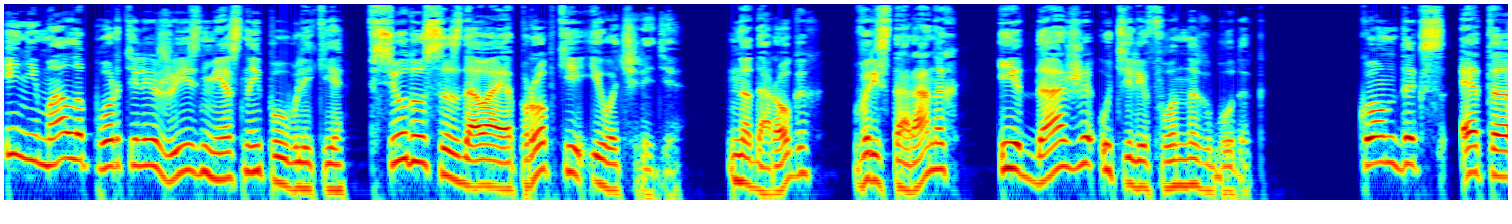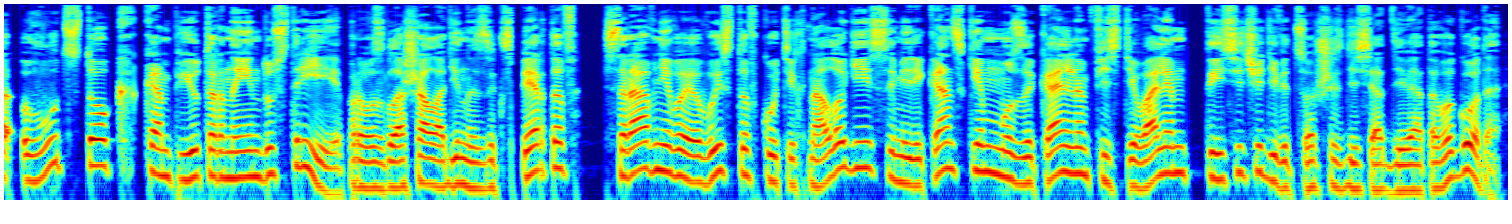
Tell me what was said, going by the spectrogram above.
и немало портили жизнь местной публики, всюду создавая пробки и очереди. На дорогах, в ресторанах и даже у телефонных будок. Комдекс — это Вудсток компьютерной индустрии, провозглашал один из экспертов, сравнивая выставку технологий с американским музыкальным фестивалем 1969 года,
